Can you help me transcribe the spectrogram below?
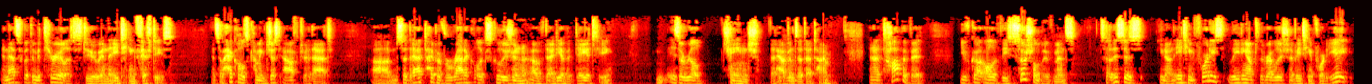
And that's what the materialists do in the 1850s. And so Haeckel is coming just after that. Um, so that type of radical exclusion of the idea of a deity is a real change that happens at that time. And on top of it, you've got all of these social movements. So this is, you know, in the 1840s, leading up to the revolution of 1848,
